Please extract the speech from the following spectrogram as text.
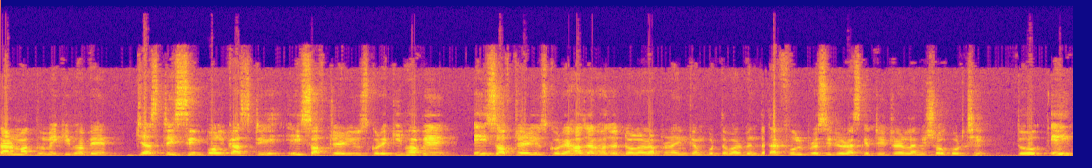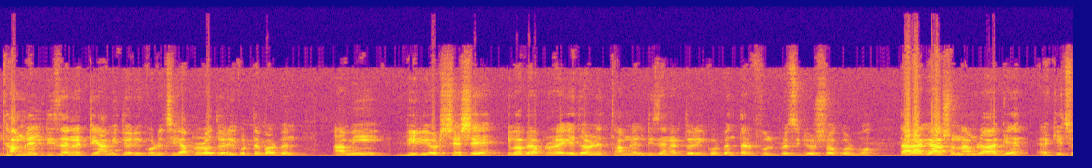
তার মাধ্যমে কীভাবে জাস্ট এই সিম্পল কাজটি এই সফটওয়্যার ইউজ করে, কীভাবে এই সফটওয়্যার ইউজ করে হাজার হাজার ডলার আপনারা ইনকাম করতে পারবেন, তার ফুল প্রসিডিউর আজকে টিউটোরিয়াল আমি শো করছি। তো এই থামনেল ডিজাইনারটি আমি তৈরি করেছি, আপনারাও তৈরি করতে পারবেন। আমি ভিডিওর শেষে কীভাবে আপনারা এই ধরনের থামনেল ডিজাইনার তৈরি করবেন, তার ফুল প্রসিডিউর শো করব। তার আগে আসুন আমরা আগে কিছু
